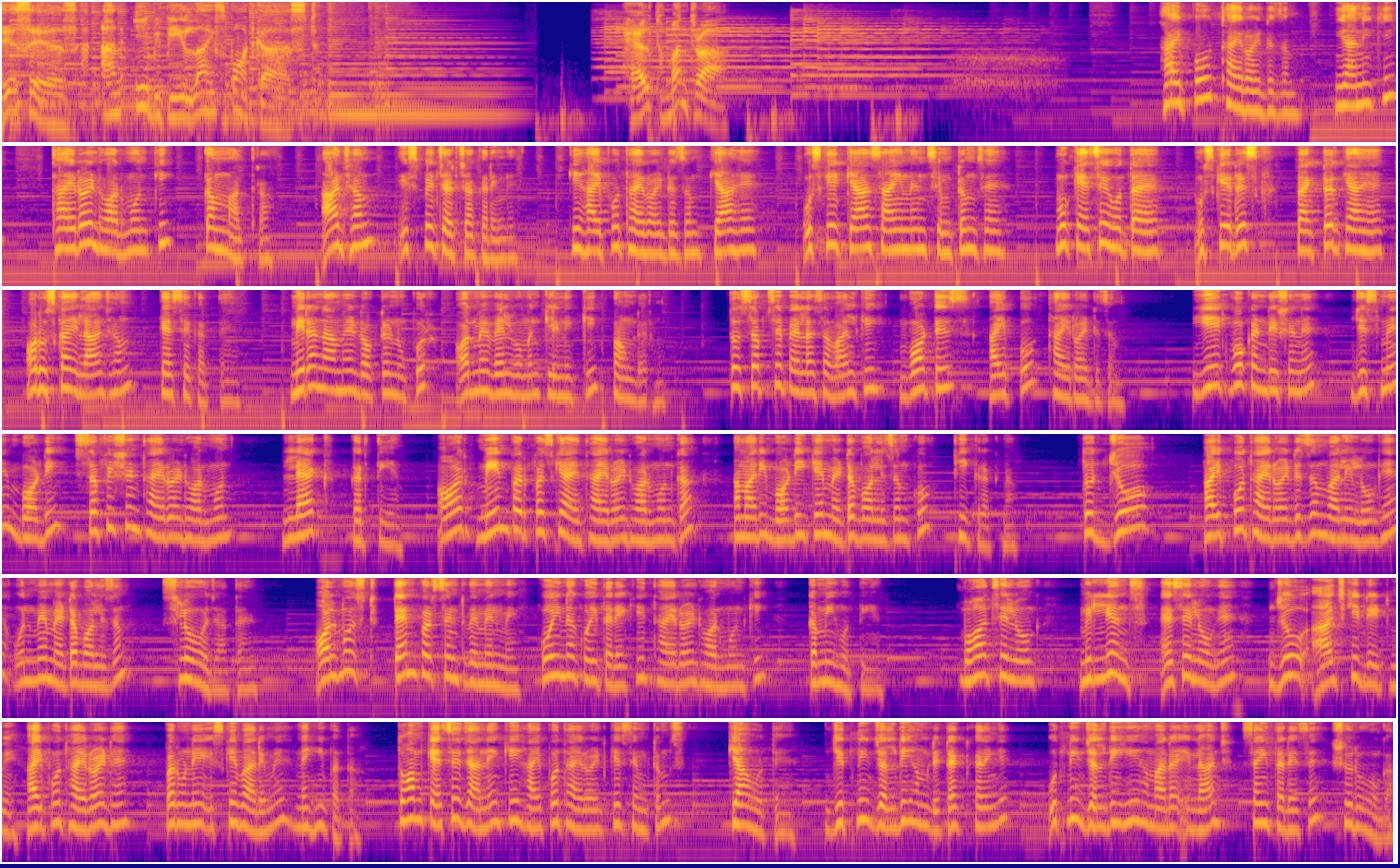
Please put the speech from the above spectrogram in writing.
This is an ABP Life podcast. Health Mantra. Hypothyroidism यानी कि thyroid hormone की कम मात्रा आज हम इस पे चर्चा करेंगे कि हाइपोथायरॉयडिज्म क्या है, उसके क्या साइन एंड सिम्टम्स हैं, वो कैसे होता है, उसके रिस्क फैक्टर क्या हैं, और उसका इलाज हम कैसे करते हैं? मेरा नाम है डॉक्टर नूपुर और मैं वेल वुमन क्लिनिक की फाउंडर हूँ। तो सबसे पहला सवाल कि व्हाट इज़ हाइपोथायरॉयडिज्म ये एक वो कंडीशन है जिसमें body sufficient thyroid hormone lack करती है और मेन पर्पस क्या है थायराइड हार्मोन का? हमारी बॉडी के मेटाबॉलिज्म को ठीक रखना। तो जो हाइपोथायरॉयडिज्म वाले लोग हैं, उनमें मेटाबॉलिज्म स्लो हो जाता है। ऑलमोस्ट टेन परसेंट वेमेन में कोई ना कोई तरह की थायराइड हार्मोन की कमी होती है। बहुत से लोग मिलियंस ऐसे लोग हैं जो आज की डेट में हाइपोथायरॉयड हैं, पर उन्हें इसके बारे में नहीं पता। तो हम कैसे जानें कि हाइपोथायरॉयड के सिम्टम्स क्या होते हैं? जितनी जल्दी हम डिटेक्ट करेंगे, उतनी जल्दी ही हमारा इलाज सही तरह से शुरू होगा।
